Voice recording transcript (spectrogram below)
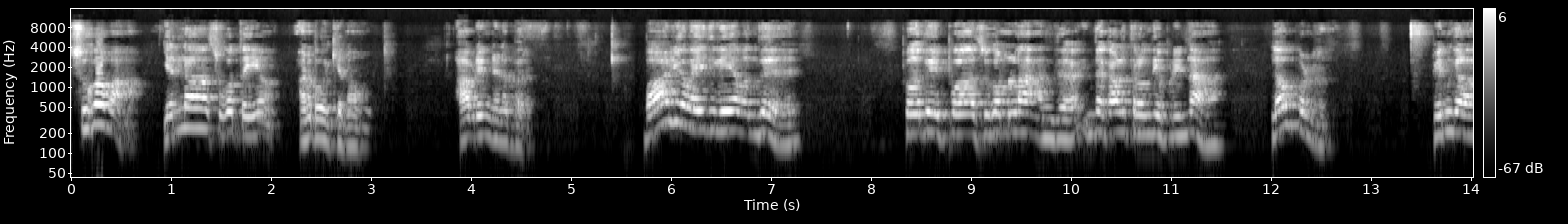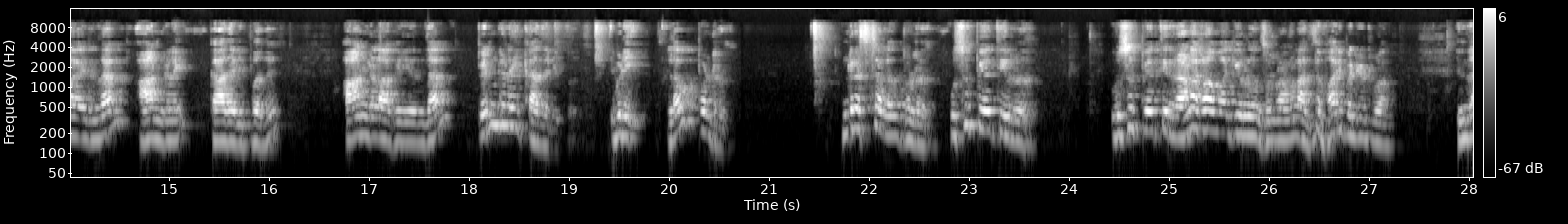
சுகமாக எல்லா சுகத்தையும் அனுபவிக்கணும் அப்படின்னு நினைப்பார். பால்ய வயதிலேயே வந்து இப்போ வந்து இப்போ சுகம்லாம் அந்த இந்த காலத்தில் வந்து எப்படின்னா லவ் பண்ணுறது பெண்களாக இருந்தால் ஆண்களை காதலிப்பது. ஆண்களாக இருந்தால் பெண்களை காதலிப்பது. இப்படி லவ் பண்ணுறது இன்ட்ரெஸ்டாக லவ் பண்ணுறது உசுப்பேத்திடுறது. உசுப்பேத்தி ரணகாமாக்கிடுறதுன்னு சொல்கிறாங்களோ அந்த மாதிரி பண்ணிவிட்ருவாங்க இந்த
